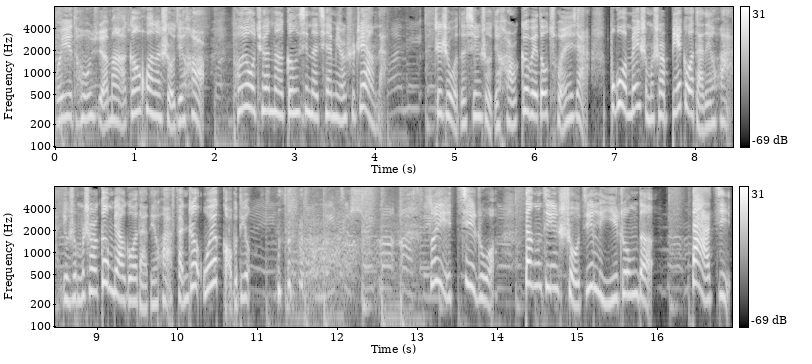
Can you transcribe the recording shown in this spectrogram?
我一同学嘛，刚换了手机号，朋友圈呢更新的签名是这样的：“这是我的新手机号，各位都存一下。不过没什么事儿，别给我打电话，有什么事儿更不要给我打电话，反正我也搞不定。所以记住，当今手机礼仪中的大忌，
